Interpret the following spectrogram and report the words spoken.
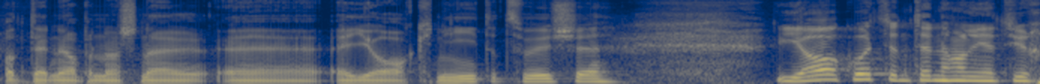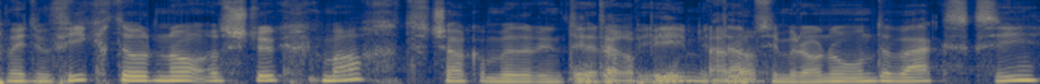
und dann aber noch schnell äh, ein Jahr Knie dazwischen. Ja, gut, und dann habe ich natürlich mit dem Victor noch ein Stück gemacht, Müller in Therapie. Therapie, mit dem sind wir auch noch unterwegs gewesen.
